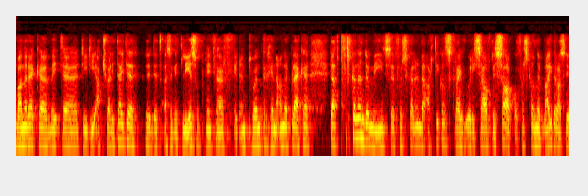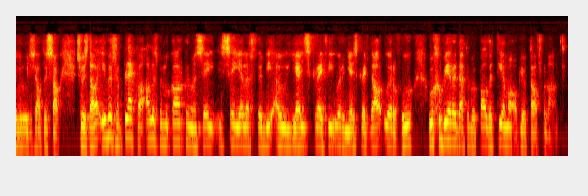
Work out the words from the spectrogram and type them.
wanneer ek uh, met uh, die die aktualiteite dit as ek dit lees op netwerk 24 en ander plekke dat verskillende mense verskillende artikels skryf oor dieselfde saak of verskillende bydraes lewer oor dieselfde saak. So is daar iewers 'n plek waar alles bymekaar kom en sê sê julle vir die ou jy skryf hier oor en jy skryf daaroor of hoe hoe gebeur dit dat 'n bepaalde tema op jou tafel land?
